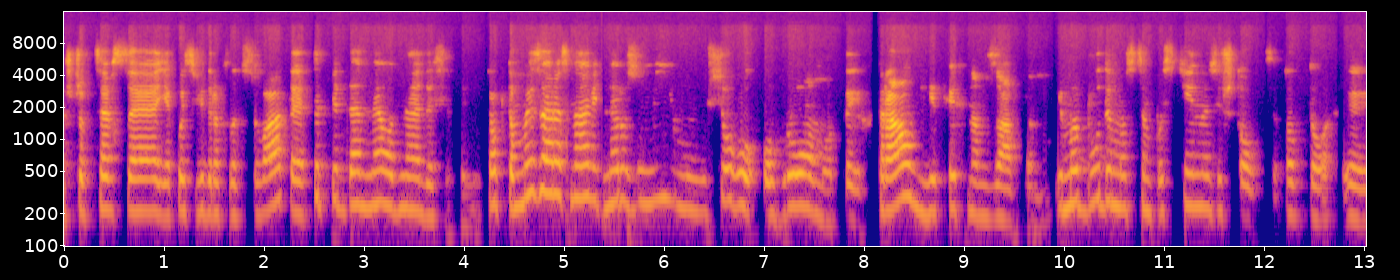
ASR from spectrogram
щоб це все якось відрефлексувати, це піде не одне десятиліття. Тобто, ми зараз навіть не розуміємо усього огрому тих травм, яких нам завдано, і ми будемо з цим постійно зіштовхуватися. Тобто е,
